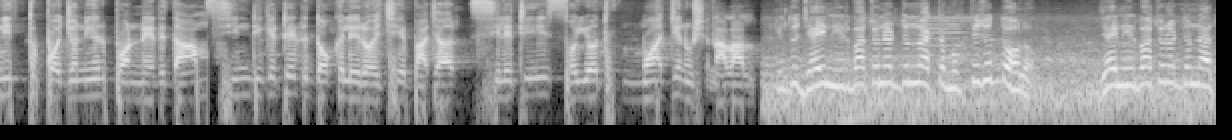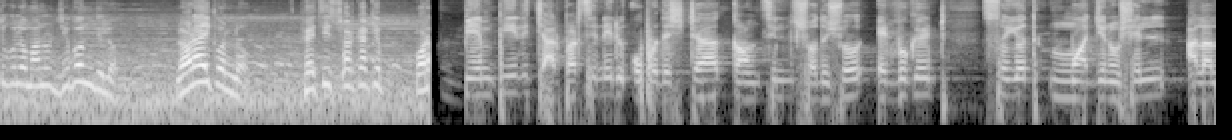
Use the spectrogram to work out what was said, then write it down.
নিত্য প্রয়োজনীয় পণ্যের দাম সিন্ডিকেটের দখলে রয়েছে বাজার। সিলেটি সৈয়দ মোয়াজ্জেন হোসেন আলাল কিন্তু যেই নির্বাচনের জন্য একটা মুক্তিযুদ্ধ হলো যেই নির্বাচনের জন্য এতগুলো মানুষ জীবন দিল লড়াই করল ফেসিস সরকারকে পরা- বিএনপির চেয়ারপারসনের উপদেষ্টা কাউন্সিল সদস্য অ্যাডভোকেট সৈয়দ মোয়াজ্জেন হোসেন আলাল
